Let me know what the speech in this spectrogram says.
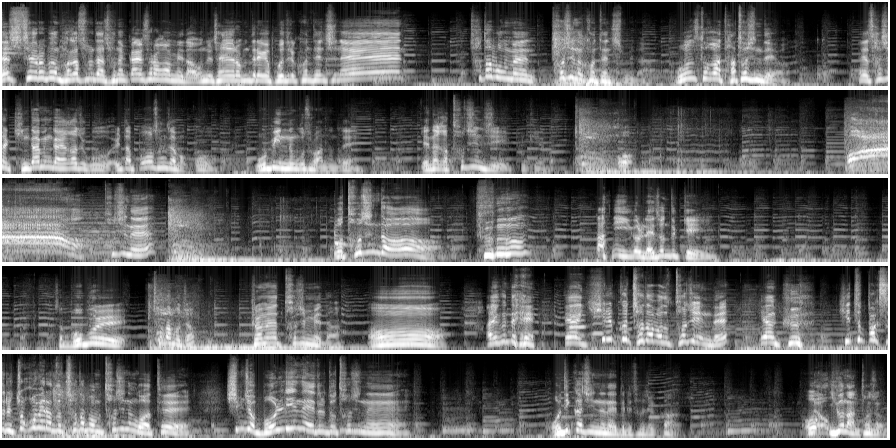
네 시청자 여러분 반갑습니다 저는 깔소라고 합니다 오늘 제가 여러분들에게 보여드릴 콘텐츠는 쳐다보면 터지는 콘텐츠입니다 몬스터가 다 터진대요 근데 사실 긴가민가 해가지고 일단 뽀원 상자 먹고 몹이 있는 곳으로 왔는데 얘네가 터지는지 볼게요 어? 와! 터지네? 와 터진다 붐? 아니 이거 레전드 게임 저 몹을 쳐다보죠? 그러면 터집니다. 어. 아니 근데 그냥 힐끗 쳐다봐도 터지는데? 그냥 그 히트박스를 조금이라도 쳐다보면 터지는 것 같아. 심지어 멀리 있는 애들도 터지네. 어디까지 있는 애들이 터질까? 어, 이건 안 터져.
